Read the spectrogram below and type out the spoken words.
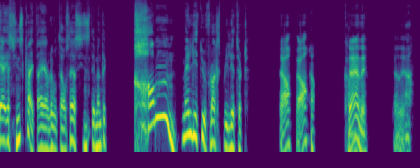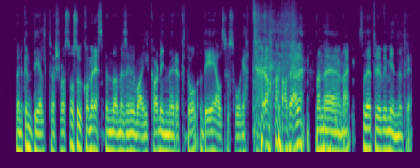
jeg, jeg syns kveite er jævlig godt, jeg også. Jeg syns det, men det kan, med litt uflaks, bli litt tørt. Ja, ja, Kan- det er jeg enig i. Det er enig. Ja. Så det er nok en del førsteplass. Og så kommer Espen da med sin wildcard inn med røkt ål, og det er altså så godt. Ja, det er det. Men eh, nei, så det tror jeg blir mine tre.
